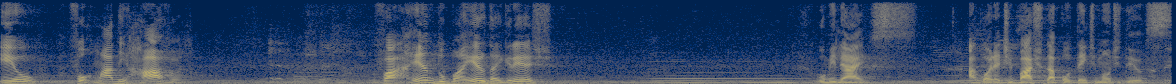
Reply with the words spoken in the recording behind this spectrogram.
Eu, formado em Harvard, varrendo o banheiro da igreja. Humilhais, agora é debaixo da potente mão de Deus,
